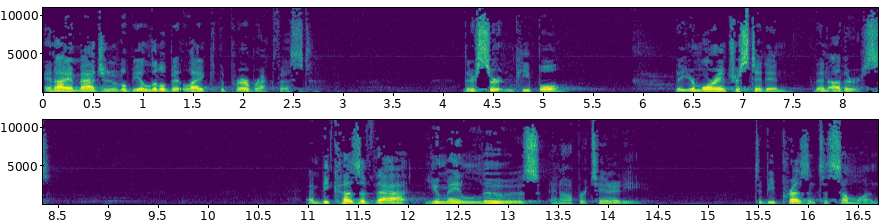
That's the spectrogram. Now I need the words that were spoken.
and I imagine it'll be a little bit like the prayer breakfast. There's certain people that you're more interested in than others. And because of that, you may lose an opportunity to be present to someone,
